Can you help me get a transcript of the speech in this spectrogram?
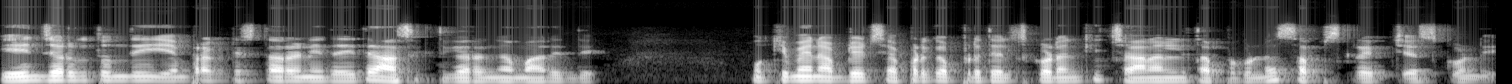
ఏం జరుగుతుంది, ఏం ప్రకటిస్తారనేది అయితే ఆసక్తికరంగా మారింది. ముఖ్యమైన అప్డేట్స్ ఎప్పటికప్పుడు తెలుసుకోవడానికి ఛానల్ని తప్పకుండా సబ్స్క్రైబ్ చేసుకోండి.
